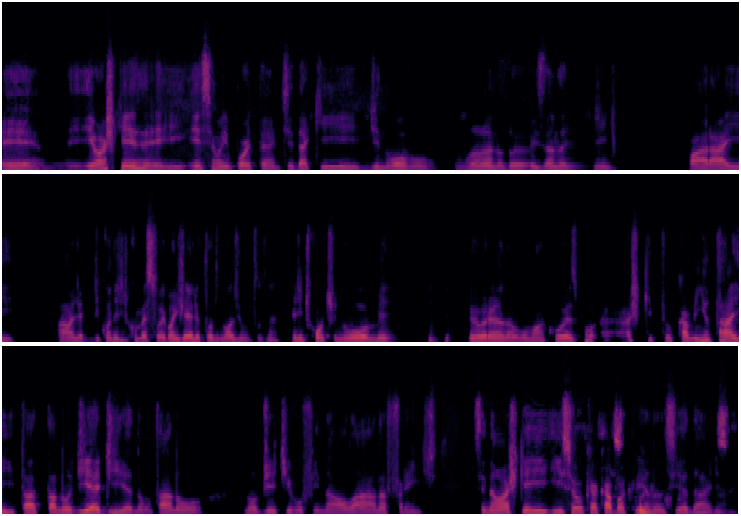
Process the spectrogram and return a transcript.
É, eu acho que esse, é o importante. Se daqui, de novo, um ano, dois anos, a gente parar e. ah, Olha, de quando a gente começou o evangelho, todos nós juntos, né? A gente continuou melhorando alguma coisa, pô, acho que o caminho tá aí, tá, tá no dia a dia, não tá no, no objetivo final lá na frente. Senão, acho que isso é o que acaba criando ansiedade. Né?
